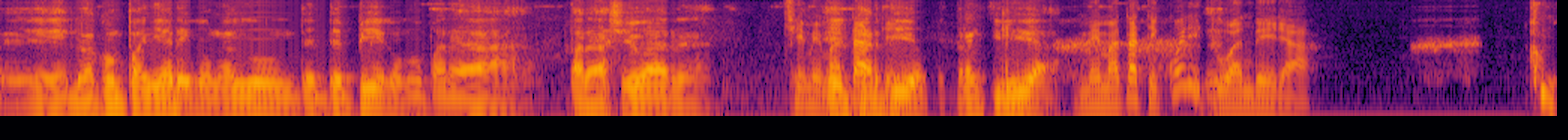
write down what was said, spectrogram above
eh, lo acompañaré con algún tentepié como para, para llevar Che, me el partido con tranquilidad. Me mataste. ¿Cuál es tu bandera? ¿Cómo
